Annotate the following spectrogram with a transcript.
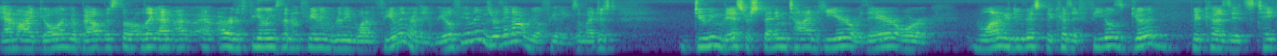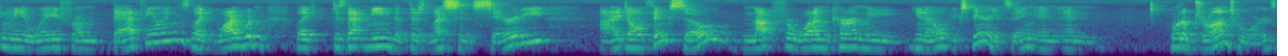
am I going about this the wrong? like am, am, are the feelings that I'm feeling really what I'm feeling? Are they real feelings or are they not real feelings? Am I just doing this or spending time here or there or wanting to do this because it feels good because it's taking me away from bad feelings? Like why wouldn't like does that mean that there's less sincerity? I don't think so. Not for what i'm currently you know experiencing and and what i'm drawn towards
